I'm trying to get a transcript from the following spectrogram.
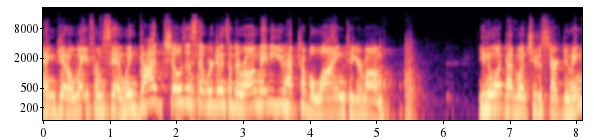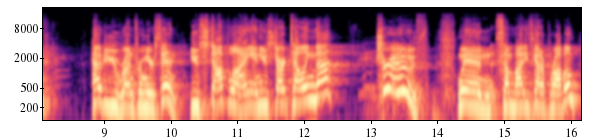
and get away from sin. When God shows us that we're doing something wrong, maybe you have trouble lying to your mom. You know what God wants you to start doing? How do you run from your sin? You stop lying and you start telling the truth. When somebody's got a problem,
